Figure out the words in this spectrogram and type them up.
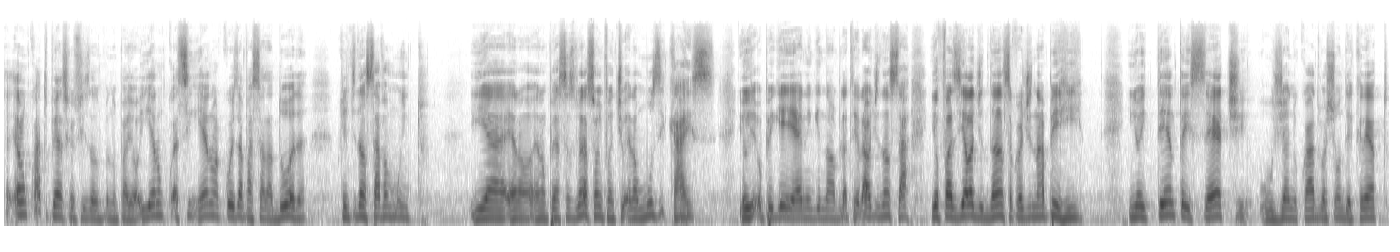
eram quatro peças que eu fiz lá no, no Paiol. E eram, assim, era uma coisa avassaladora, porque a gente dançava muito. E eh, eram, eram peças, não era só infantil, eram musicais. Eu, eu peguei ela em guiná lateral de dançar. E eu fazia ela de dança com a Diná Perry. Em 87, o Jânio Quadro baixou um decreto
